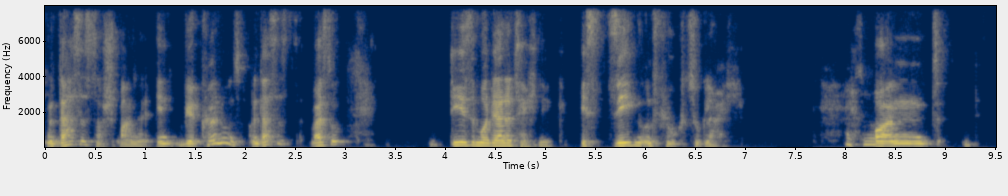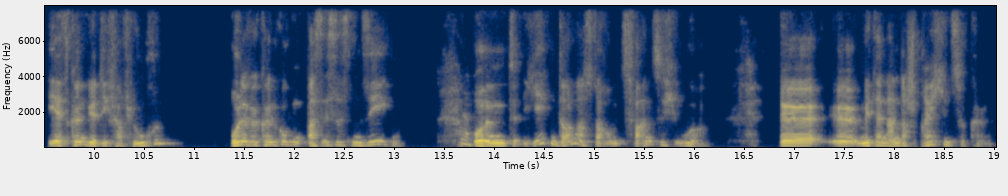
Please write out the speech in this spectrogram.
und das ist das Spannende. In, wir können uns, und das ist, weißt du, diese moderne Technik ist Segen und Fluch zugleich. Absolut. Und jetzt können wir die verfluchen oder wir können gucken, was ist es ein Segen? Ja. Und jeden Donnerstag um 20 Uhr äh, äh, miteinander sprechen zu können.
